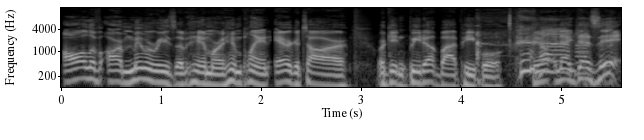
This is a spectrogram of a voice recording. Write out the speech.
all of our memories of him are him playing air guitar or getting beat up by people you know like that's it.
